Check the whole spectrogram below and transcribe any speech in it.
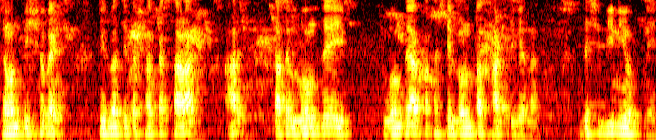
যেমন বিশ্বব্যাংক নির্বাচিত সরকার ছাড়া আর তাদের লোন যে লোন দেওয়ার কথা সেই লোনটা ছাড় দিবে না। দেশে বিনিয়োগ নেই।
